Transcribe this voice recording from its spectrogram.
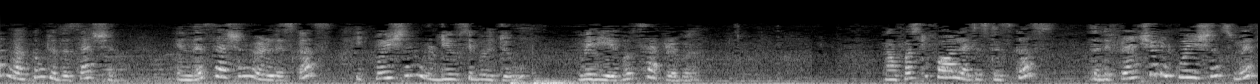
and welcome to the session. In this session we will discuss equation reducible to variable separable. Now first of all let us discuss the differential equations with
